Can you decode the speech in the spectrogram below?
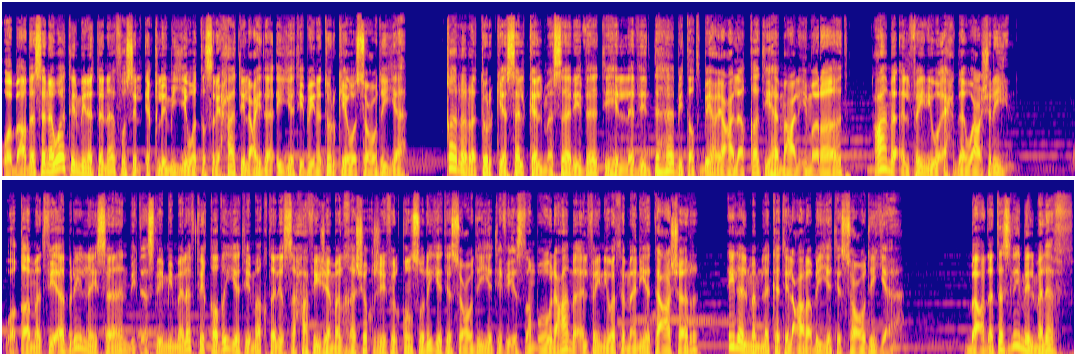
وبعد سنوات من التنافس الإقليمي والتصريحات العدائية بين تركيا والسعودية قررت تركيا سلك المسار ذاته الذي انتهى بتطبيع علاقاتها مع الإمارات عام 2021 وقامت في أبريل نيسان بتسليم ملف قضية مقتل الصحفي جمال خاشقجي في القنصلية السعودية في إسطنبول عام 2018 إلى المملكة العربية السعودية. بعد تسليم الملف،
